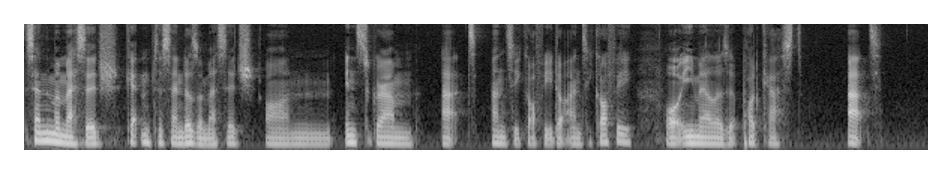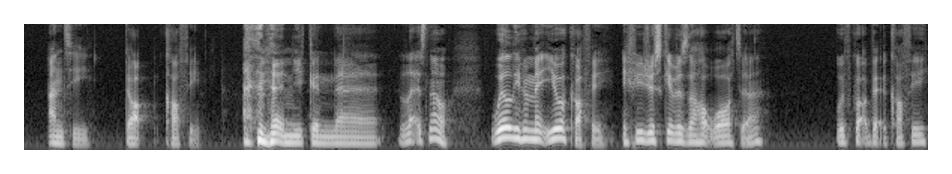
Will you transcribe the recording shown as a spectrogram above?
send them a message. Get them to send us a message on Instagram at anticoffee.anticoffee or email us at podcast at anti.coffee. And then you can uh, let us know. We'll even make you a coffee. If you just give us the hot water, we've got a bit of coffee.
